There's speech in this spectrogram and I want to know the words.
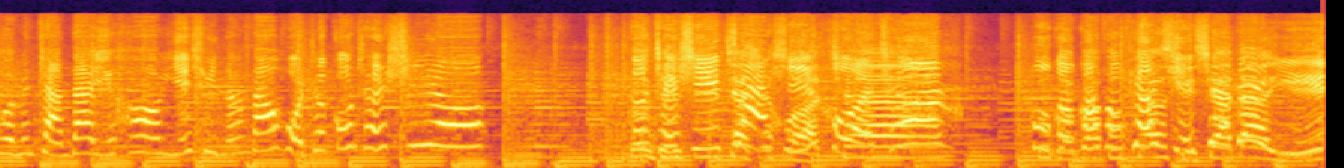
我们长大以后也许能当火车工程师哦。工程师驾驶火车，不管刮风飘雪下大雨，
